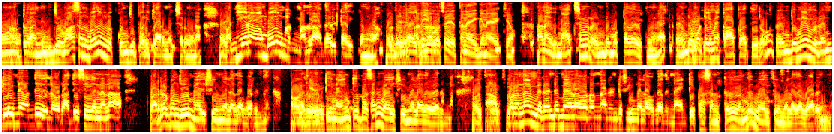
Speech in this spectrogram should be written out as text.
மூணு டு அஞ்சு மாசம் போது உங்களுக்கு குஞ்சு பொறிக்க ஆரம்பிச்சிருங்கண்ணா. ஒன் இயர் ஆகும்போது உங்களுக்கு நல்லா அடல்ட் ஆயிக்குங்கண்ணா. அடல்ட் அதிகபட்சம் எத்தனை எக்குன்னு வைக்கும்? ஆனா இது மேக்ஸிமம் ரெண்டு முட்டை தான் வைக்குங்க. ரெண்டு முட்டையுமே காப்பாத்திரும். ரெண்டுமே ரெண்டுலயுமே வந்து இதுல ஒரு அதிசயம் என்னன்னா வர்ற கொஞ்சம் மேல் ஃபீமேலா தான் வருங்க. ஒரு எயிட்டி நைன்டி பர்சன்ட் மேல் ஃபீமேலா தான் வருங்க. அப்புறம் தான் ரெண்டு மேல வரும்னா ரெண்டு ஃபீமேலா வரும் அது நைன்டி பர்சன்ட் வந்து மேல் ஃபீமேலா தான் வருங்க.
